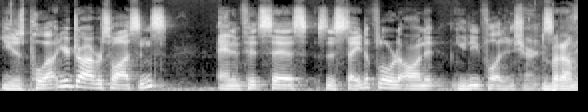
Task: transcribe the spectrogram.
You just pull out your driver's license and if it says the state of florida on it you need flood insurance But um,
